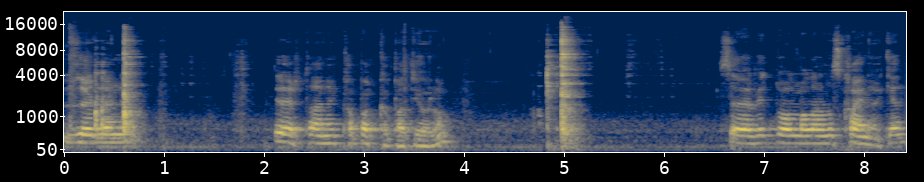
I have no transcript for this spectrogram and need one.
Üzerlerine birer tane kapak kapatıyorum. Sebebi dolmalarımız kaynarken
